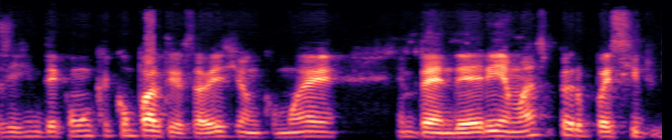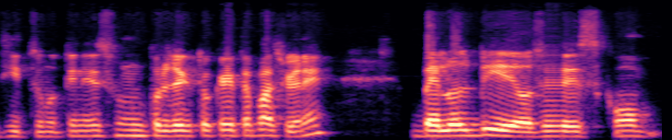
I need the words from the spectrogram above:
se gente como que compartir esa visión como de emprender y demás, pero pues si, si, tú no tienes un proyecto que te apasione, ver los videos es como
